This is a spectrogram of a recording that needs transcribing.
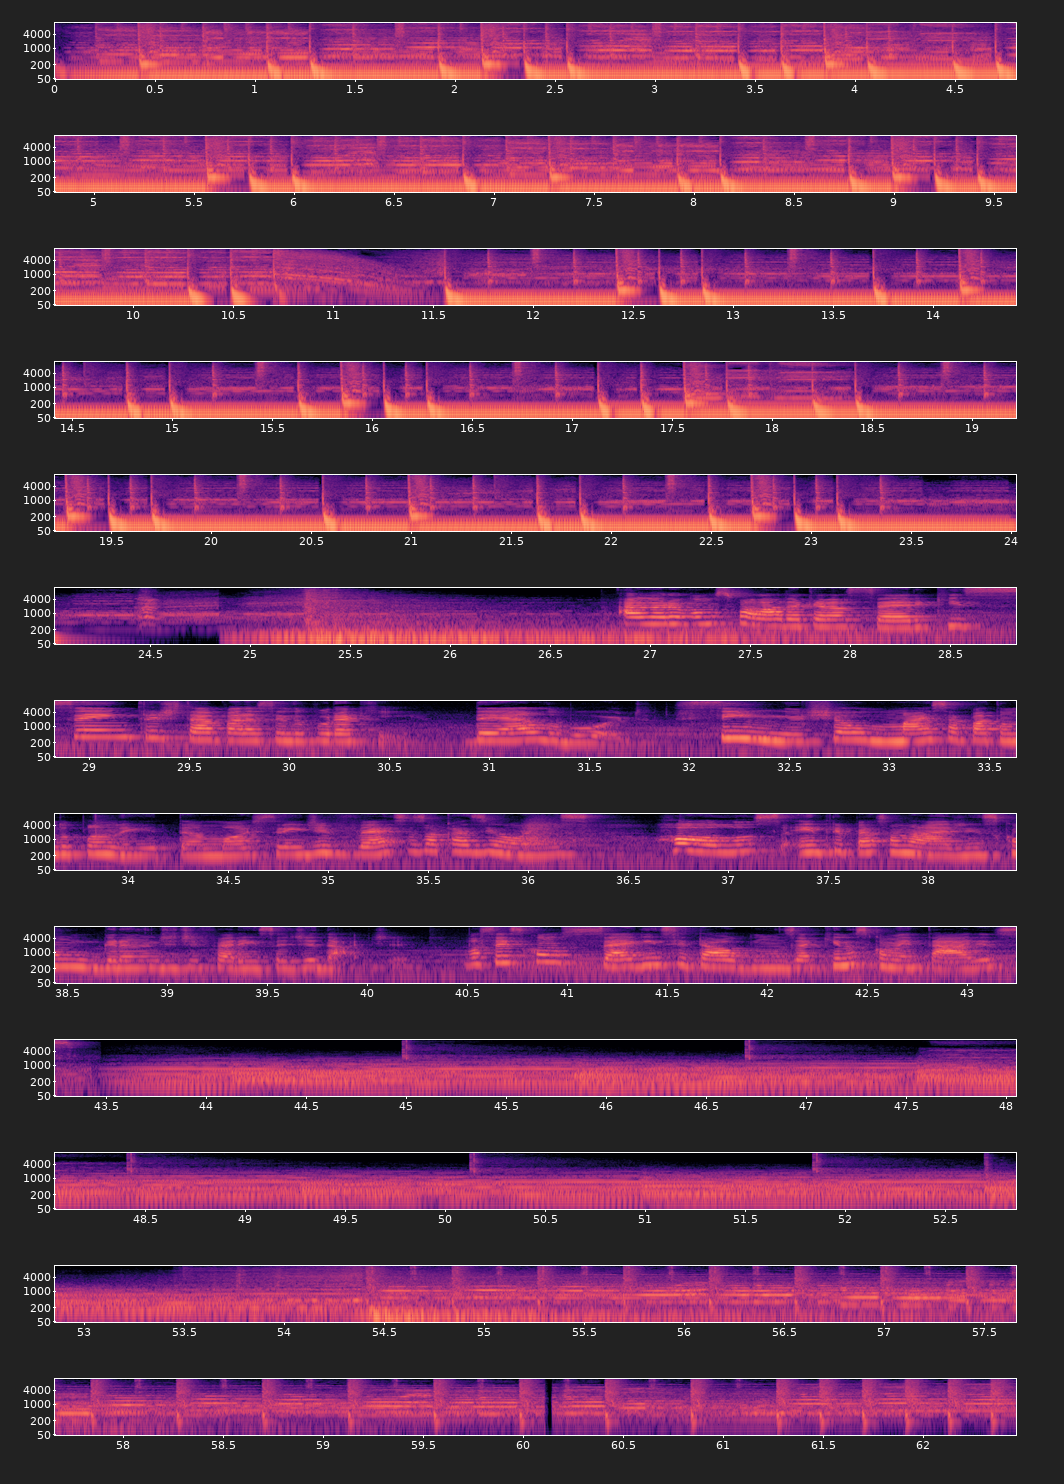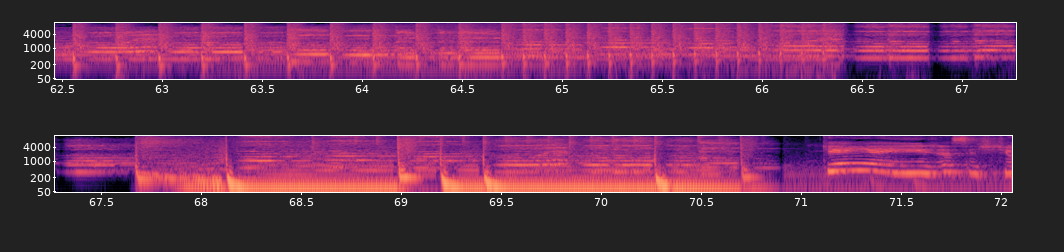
Falar daquela série que sempre está aparecendo por aqui. The L Word. Sim, o show mais sapatão do planeta mostra em diversas ocasiões rolos entre personagens com grande diferença de idade. Vocês conseguem citar alguns aqui nos comentários?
